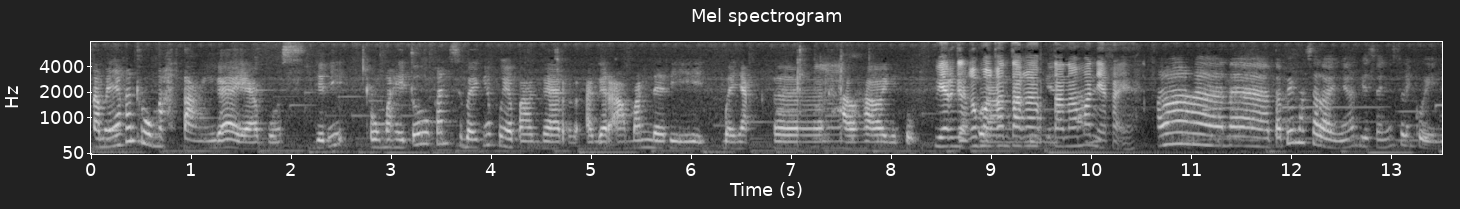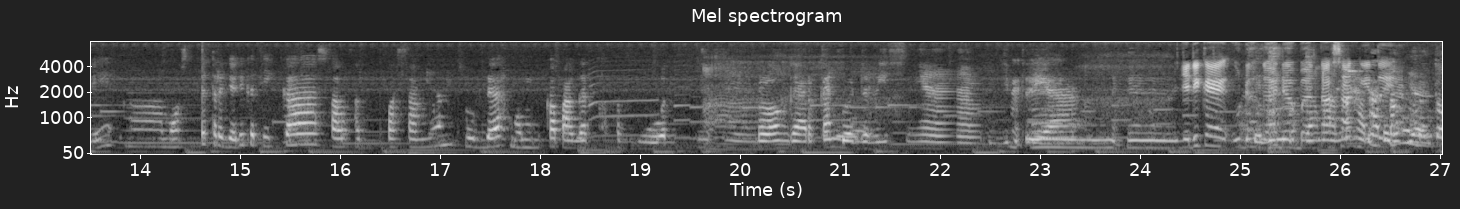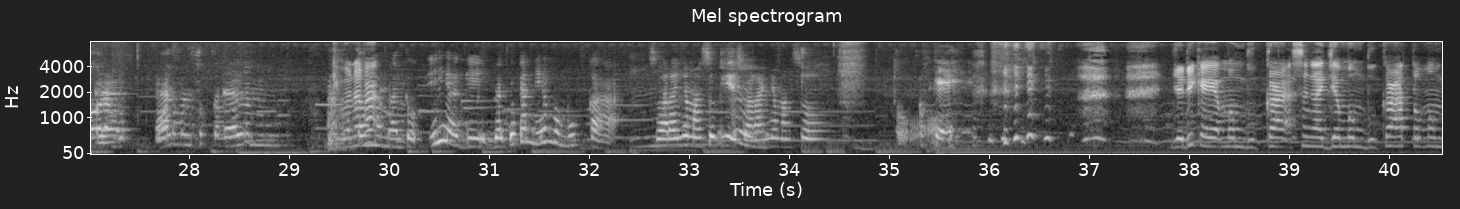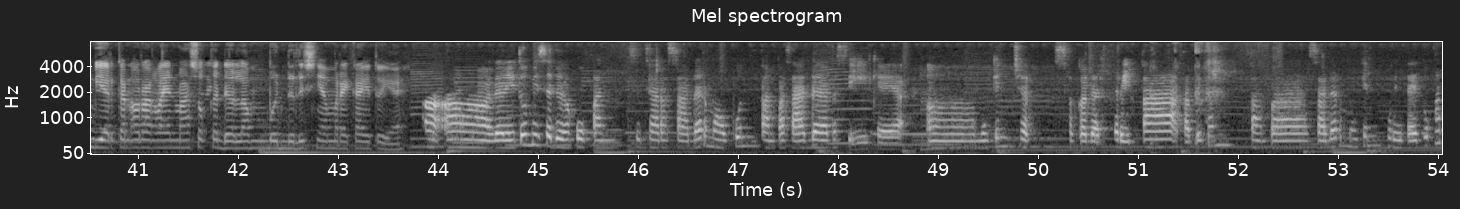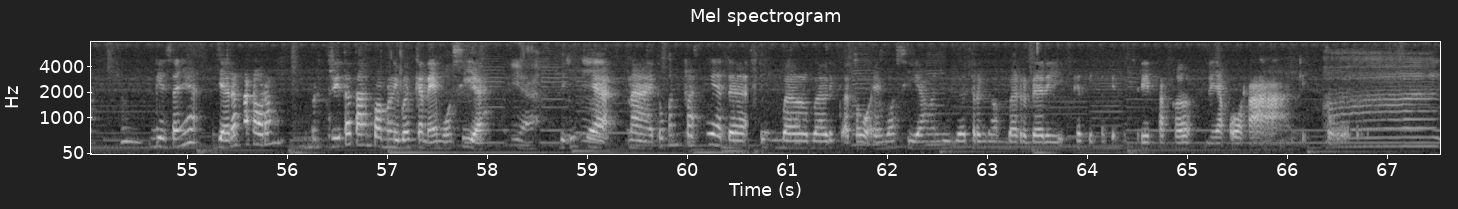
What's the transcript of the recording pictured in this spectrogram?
namanya kan rumah tangga ya bos. Jadi rumah itu kan sebaiknya punya pagar agar aman dari banyak eh, hal-hal gitu. Biar nggak kemakan tanaman ya kak ya? Ah, nah, tapi masalahnya biasanya selingkuh ini uh, mostly terjadi ketika salah satu pasangan sudah membuka pagar tersebut. Mm-mm, melonggarkan boundariesnya begitu ya. Mm-mm. jadi kayak udah nggak ada batasan gitu ya? membantu orang luar masuk ke dalam gimana Atau kak membantu. Iya, Gi. Berarti kan dia membuka. suaranya masuk Mm. suaranya masuk Tuh. oke jadi kayak membuka sengaja membuka atau membiarkan orang lain masuk ke dalam boundariesnya mereka itu ya? Ah, ah, dan itu bisa dilakukan secara sadar maupun tanpa sadar sih. Kayak eh, mungkin cer- sekedar cerita tapi kan tanpa sadar mungkin cerita itu kan hmm, biasanya jarang kan orang bercerita tanpa melibatkan emosi ya? Iya. Jadi kayak nah itu kan pasti ada timbal balik atau emosi yang juga tergambar dari ketika kita cerita ke banyak orang gitu. Ah,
